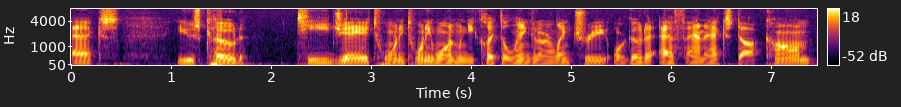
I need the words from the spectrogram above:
X. Use code TJ2021 when you click the link in our link tree or go to fnx.com.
